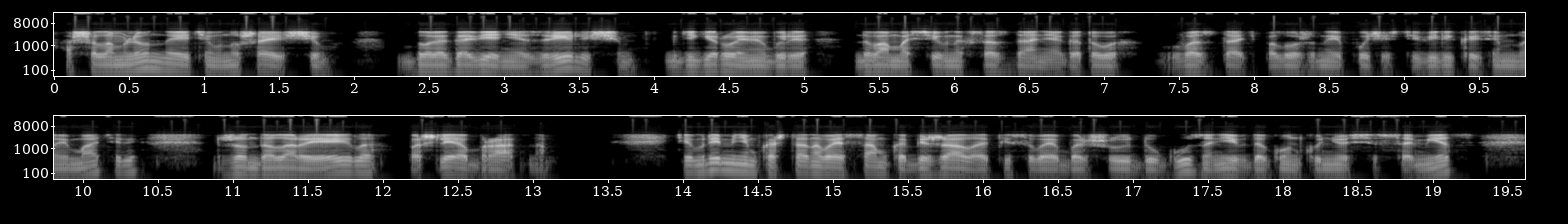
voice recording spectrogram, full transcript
Ошеломленный этим внушающим благоговение зрелищем, где героями были два массивных создания, готовых воздать положенные почести Великой Земной Матери, Джон Далар и Эйла пошли обратно. Тем временем каштановая самка бежала, описывая большую дугу, за ней вдогонку несся самец.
